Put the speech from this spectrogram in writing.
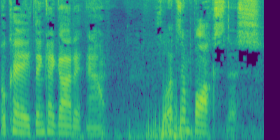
Okay, I think I got it now. So let's unbox this.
